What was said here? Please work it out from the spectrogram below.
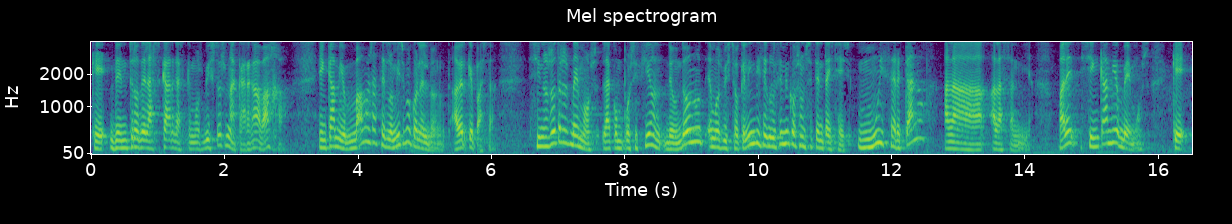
que dentro de las cargas que hemos visto es una carga baja. En cambio, vamos a hacer lo mismo con el donut, a ver qué pasa. Si nosotros vemos la composición de un donut, hemos visto que el índice glucémico son 76, muy cercano a la, a la sandía. ¿Vale? Si en cambio vemos que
